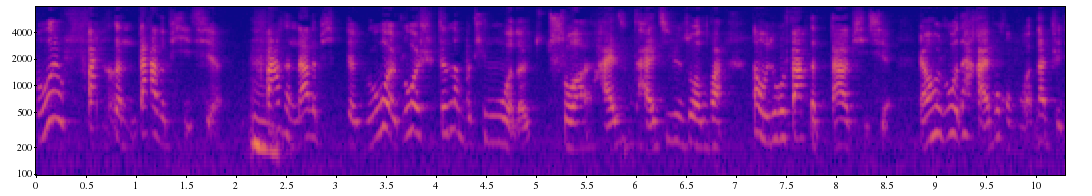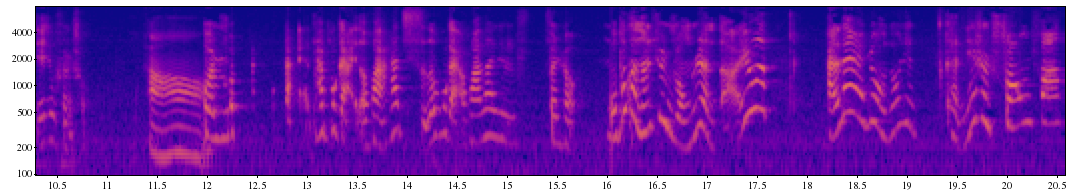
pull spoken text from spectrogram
我会发很大的脾气，发很大的脾气。如果如果是真的不听我的说，还还继续做的话，那我就会发很大的脾气。然后如果他还不哄我，那直接就分手。哦，或者说他不改，他不改的话，他死都不改的话，那就分手。我不可能去容忍的，因为谈恋爱这种东西肯定是双方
